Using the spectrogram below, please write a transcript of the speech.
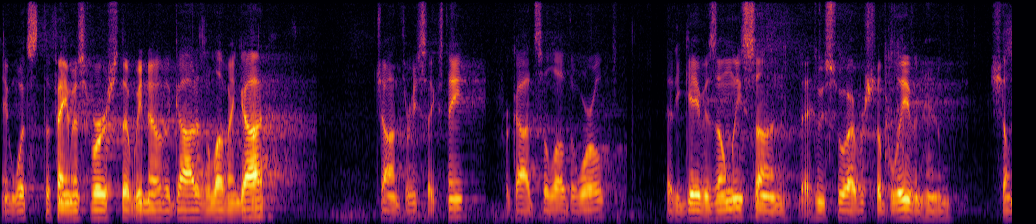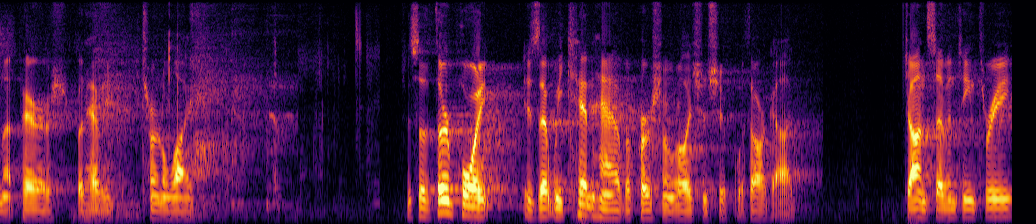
And what's the famous verse that we know that God is a loving God? John 3:16. For God so loved the world that he gave his only son that whosoever shall believe in him shall not perish but have eternal life. And so the third point is that we can have a personal relationship with our God. John 17:3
